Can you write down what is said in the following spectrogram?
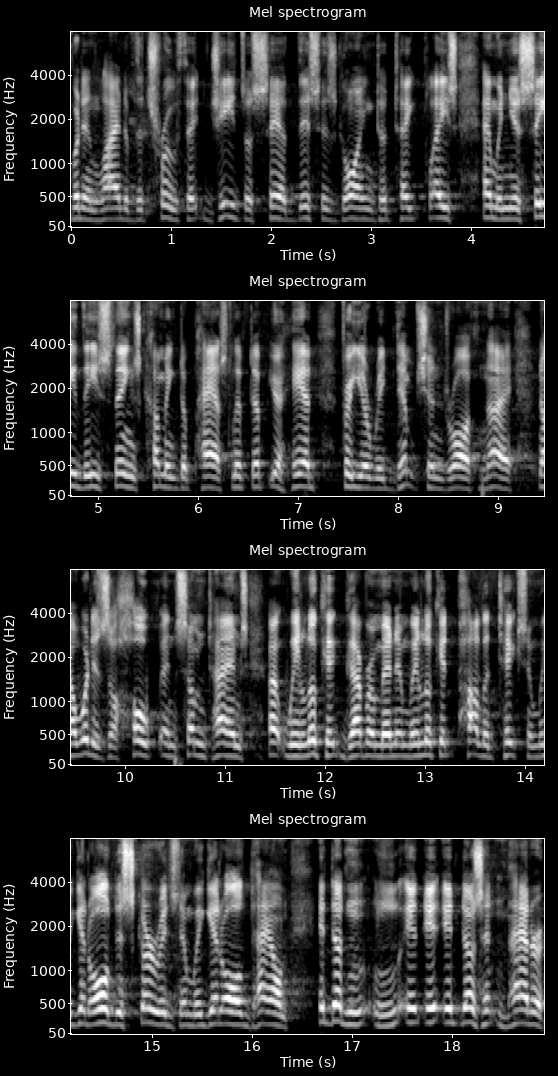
but in light of the truth that Jesus said this is going to take place. And when you see these things coming to pass, lift up your head, for your redemption draweth nigh. Now, what is the hope? And sometimes uh, we look at government and we look at politics and we get all discouraged and we get all down. It doesn't, it, it, it doesn't matter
